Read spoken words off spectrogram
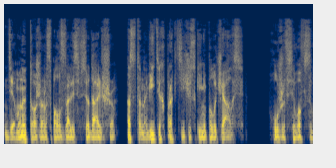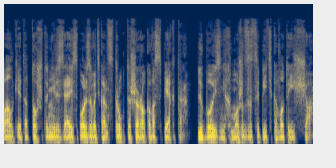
Демоны тоже расползались все дальше. Остановить их практически не получалось. Хуже всего в свалке это то, что нельзя использовать конструкты широкого спектра. Любой из них может зацепить кого-то еще.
